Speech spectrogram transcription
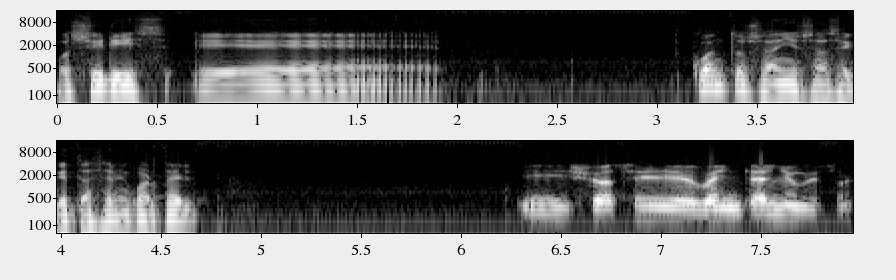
Osiris, eh, ¿cuántos años hace que estás en el cuartel? Eh, yo hace 20 años que estoy.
